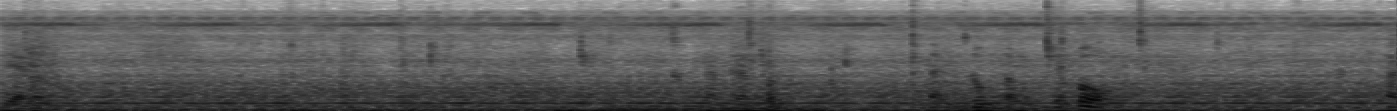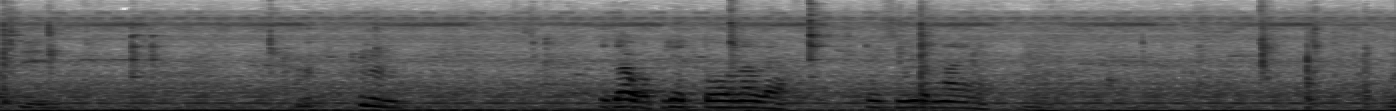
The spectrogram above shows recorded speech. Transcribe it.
เดี๋ยวนั่นนั่นนั่นลุมต้องเป็นโป้ภาษีเจ้ากับประเทศตัวนั่นแหละตัวสีทางในน่ะอืมมื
